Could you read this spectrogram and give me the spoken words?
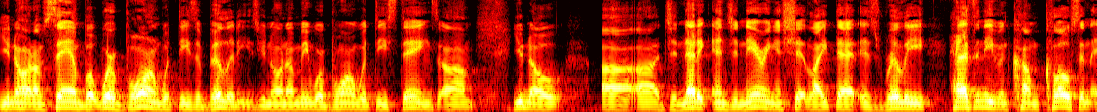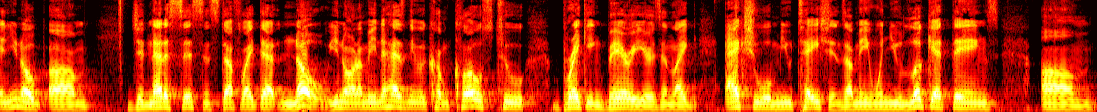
You know what I'm saying? But we're born with these abilities. You know what I mean? We're born with these things. Um, you know, uh, uh, genetic engineering and shit like that is really hasn't even come close. And, and you know, um, geneticists and stuff like that. No, you know what I mean? It hasn't even come close to breaking barriers and like actual mutations. I mean, when you look at things, um,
